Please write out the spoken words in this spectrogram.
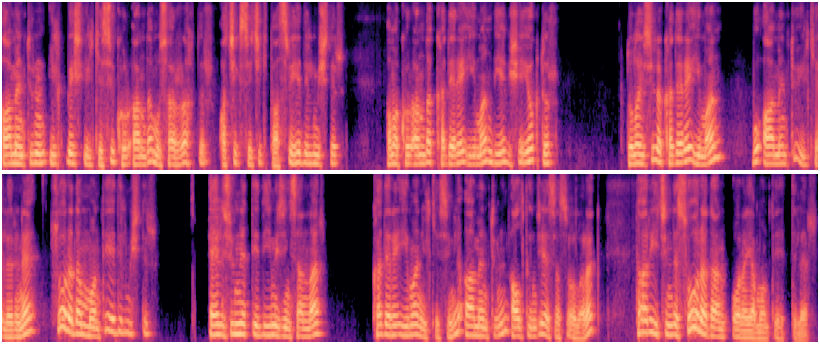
Amentü'nün ilk beş ilkesi Kur'an'da musarrahtır. Açık seçik tasrih edilmiştir. Ama Kur'an'da kadere iman diye bir şey yoktur. Dolayısıyla kadere iman bu amentü ilkelerine sonradan monte edilmiştir. Ehli sünnet dediğimiz insanlar kadere iman ilkesini amentünün altıncı esası olarak tarih içinde sonradan oraya monte ettiler.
